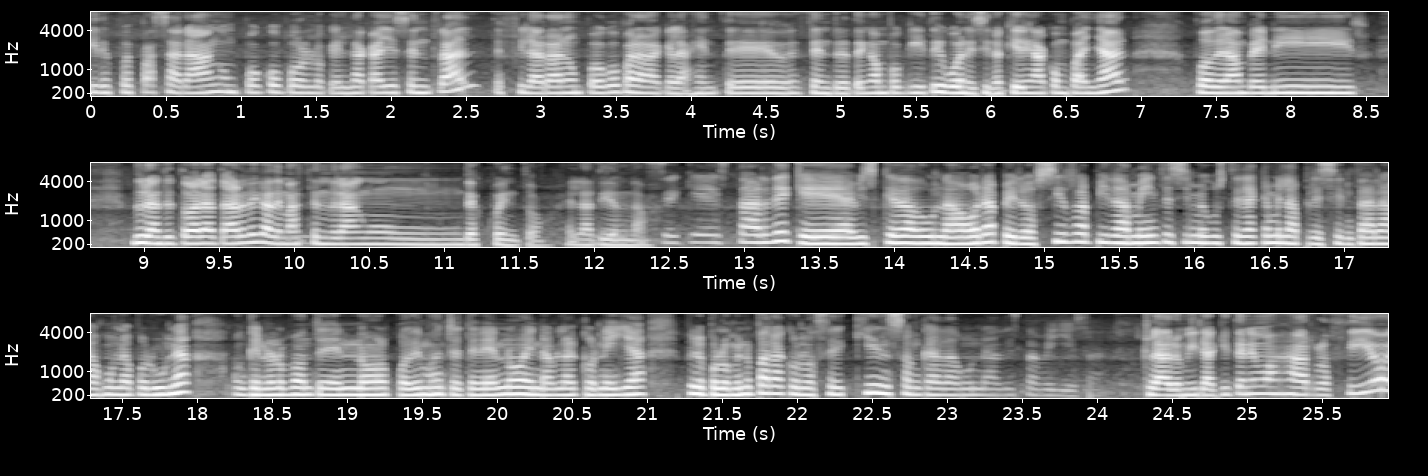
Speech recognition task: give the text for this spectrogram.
y después pasarán un poco por lo que es la calle central, desfilarán un poco para que la gente se entretenga un poquito y bueno, y si nos quieren acompañar podrán venir durante toda la tarde, que además tendrán un descuento en la tienda. Sé que es tarde, que habéis quedado una hora, pero sí rápidamente, sí me gustaría que me la presentaras una por una, aunque no nos, no podemos entretenernos en hablar con ella, pero por lo menos para conocer quién son cada una de estas bellezas. Claro, mira, aquí tenemos a Rocío,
